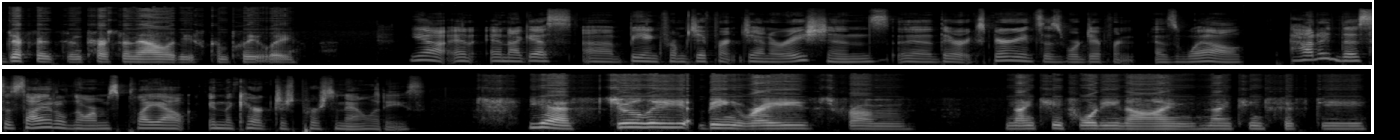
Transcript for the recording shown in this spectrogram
different in personalities completely. Yeah, and, and I guess uh, being from different generations, uh, their experiences were different as well. How did the societal norms play out in the characters' personalities? Yes, Julie being raised from 1949, 1950,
